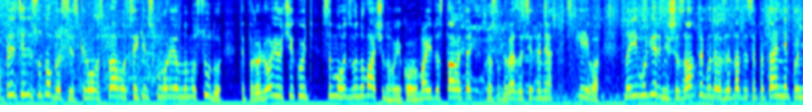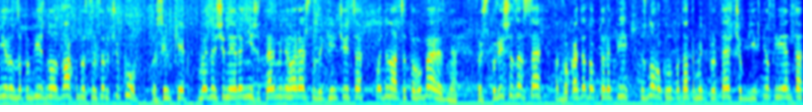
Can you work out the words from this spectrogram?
Апеляційний суд області скерував справу Сихівському районному суду. Тепер у Львові очікують самого звинуваченого, якого мають доставити на судове засідання з Києва. Найімовірніше завтра буде розглядатися питання про міру запобіжного заходу Слюсарчуку, оскільки визначений раніше термін його арешту закінчується 11 березня. Тож, скоріше за все, адвокати доктора Пі знову клопотатимуть про те, щоб їхнього клієнта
